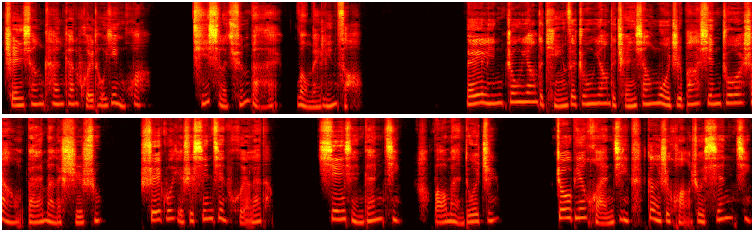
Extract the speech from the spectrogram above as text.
沉香堪堪回头应话，提起了裙摆往梅林走。梅林中央的亭子中央的沉香墨制八仙桌上摆满了食蔬，水果也是新进回来的，新鲜干净，饱满多汁。周边环境更是恍若仙境，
